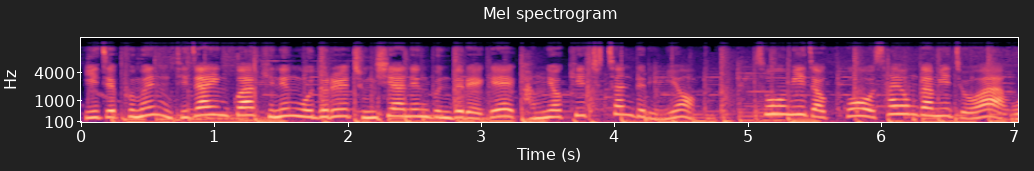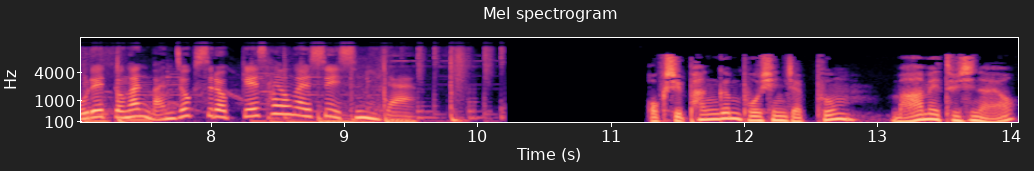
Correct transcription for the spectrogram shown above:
이 제품은 디자인과 기능 모두를 중시하는 분들에게 강력히 추천드리며 소음이 적고 사용감이 좋아 오랫동안 만족스럽게 사용할 수 있습니다. 혹시 방금 보신 제품 마음에 드시나요?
